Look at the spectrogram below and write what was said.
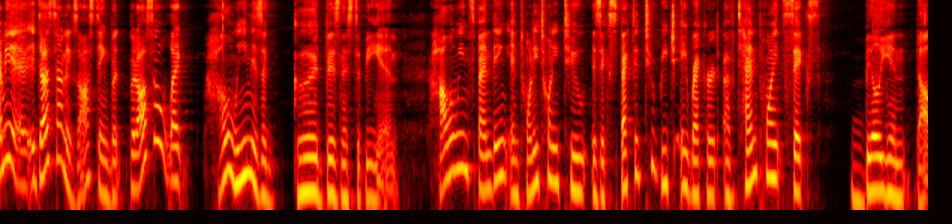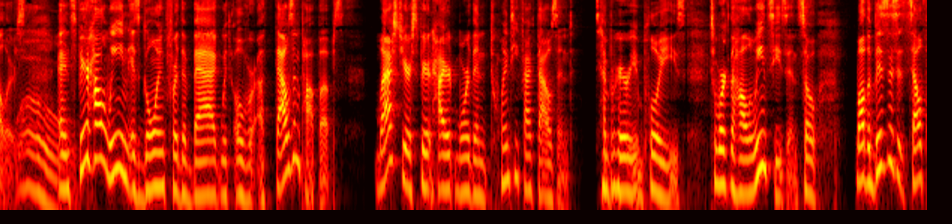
I mean, it, it does sound exhausting, but, but also like Halloween is a good business to be in. Halloween spending in 2022 is expected to reach a record of 10.6 billion dollars. And Spirit Halloween is going for the bag with over a thousand pop-ups. Last year, Spirit hired more than 25,000 temporary employees to work the Halloween season. So while the business itself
